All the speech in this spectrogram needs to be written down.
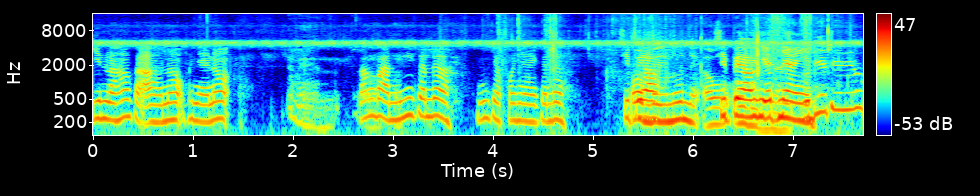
กินแล้วเฮาก็เอาเนาะพ่อใหญ่เนาะล้างบ้านนี้กันเด้อนี่จากพ่อใหญ่กันเด้อสิไปเอาไปนู่นเนี่ยเอาสิไปเอาเห็ดใหญ่เดี๋ยวเดี๋ยวเดี๋ยว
